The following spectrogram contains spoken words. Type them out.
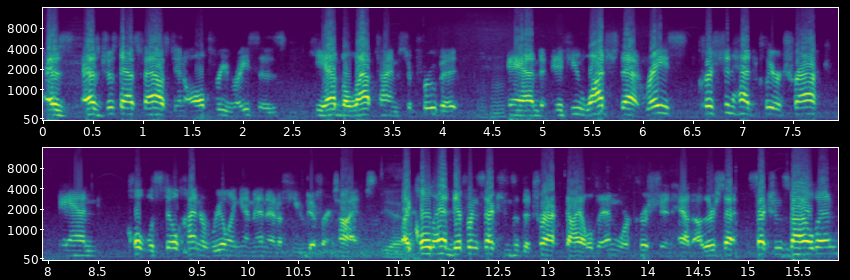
as as just as fast in all three races. He had the lap times to prove it. Mm-hmm. And if you watch that race, Christian had clear track, and Colt was still kind of reeling him in at a few different times. Yeah. Like Colt had different sections of the track dialed in, where Christian had other set sections dialed in,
